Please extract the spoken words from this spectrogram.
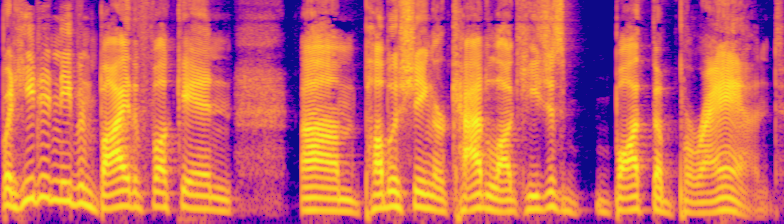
But he didn't even buy the fucking um, publishing or catalog. He just bought the brand,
